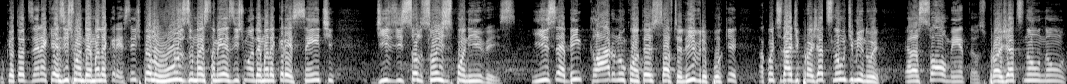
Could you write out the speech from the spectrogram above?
O que eu estou dizendo é que existe uma demanda crescente pelo uso, mas também existe uma demanda crescente de, de soluções disponíveis. E isso é bem claro no contexto de software livre, porque a quantidade de projetos não diminui, ela só aumenta. Os projetos não, não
